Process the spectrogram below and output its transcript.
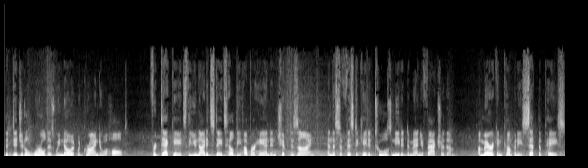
the digital world as we know it would grind to a halt. For decades, the United States held the upper hand in chip design and the sophisticated tools needed to manufacture them. American companies set the pace,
